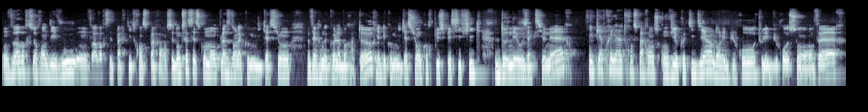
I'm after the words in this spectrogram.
on veut avoir ce rendez-vous, on veut avoir cette partie transparence. Et donc ça, c'est ce qu'on met en place dans la communication vers nos collaborateurs. Il y a des communications encore plus spécifiques données aux actionnaires. Et puis après, il y a la transparence qu'on vit au quotidien dans les bureaux. Tous les bureaux sont en verre.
